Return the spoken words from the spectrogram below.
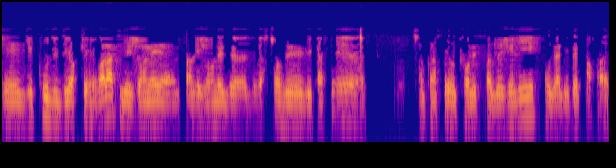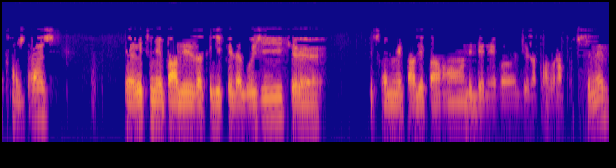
Et du coup, de dire que voilà, que les journées, euh, enfin, les journées de- d'ouverture du, du café euh, sont pensées autour des espaces de jeux organisées par euh, tranche d'âge, et rythmées par des ateliers pédagogiques, euh, qui sont animés par des parents, des bénévoles, des intervenants professionnels.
